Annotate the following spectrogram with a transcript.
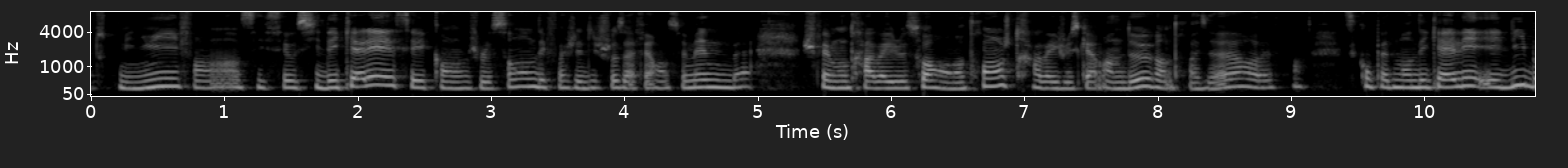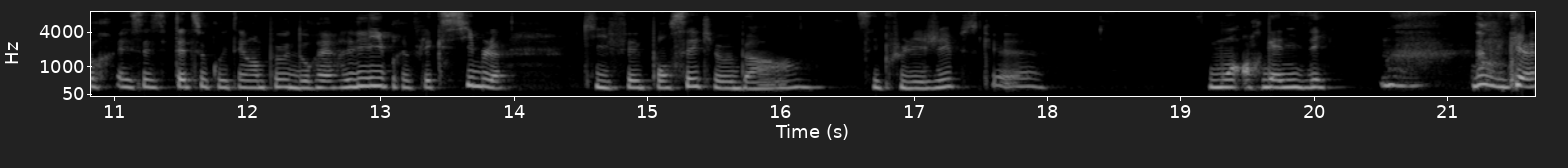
toutes mes nuits. Enfin, c'est, c'est aussi décalé. C'est quand je le sens. Des fois, j'ai des choses à faire en semaine. Bah, je fais mon travail le soir en rentrant. Je travaille jusqu'à 22, 23 heures. Enfin, c'est complètement décalé et libre. Et c'est, c'est peut-être ce côté un peu d'horaire libre et flexible qui fait penser que ben c'est plus léger parce que c'est moins organisé. Donc euh,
